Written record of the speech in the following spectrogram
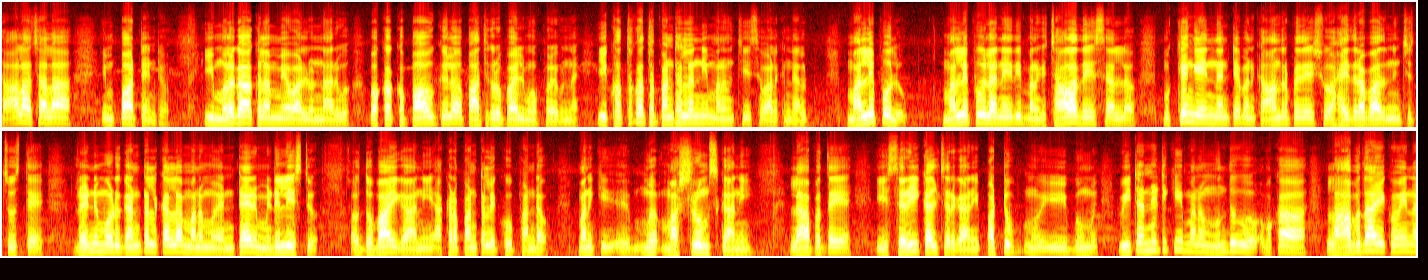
చాలా చాలా ఇంపార్టెంట్. ఈ మునగాకులు అమ్మే వాళ్ళు ఉన్నారు. ఒక్కొక్క పావు కిలో పాతిక రూపాయలు ముప్పై ఉన్నాయి. ఈ కొత్త కొత్త పంటలన్నీ మనం చేసి వాళ్ళకి నెల మల్లెపూలు మల్లెపూలు అనేది మనకి చాలా దేశాల్లో ముఖ్యంగా ఏంటంటే మనకి ఆంధ్రప్రదేశ్ హైదరాబాద్ నుంచి చూస్తే రెండు మూడు గంటల కల్లా మనం ఎంటైర్ మిడిల్ ఈస్ట్ దుబాయ్ కానీ అక్కడ పంటలు ఎక్కువ పండవు. మనకి మష్రూమ్స్ కానీ లేకపోతే ఈ సెరికల్చర్ కానీ పట్టు ఈ భూమి వీటన్నిటికీ మనం ముందు ఒక లాభదాయకమైన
